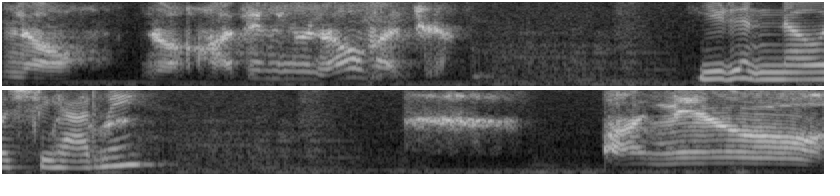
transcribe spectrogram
No, no, I didn't even know about you. You didn't know she had me? I knew.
